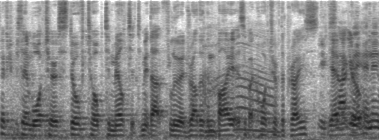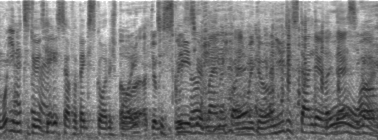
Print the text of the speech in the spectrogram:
50% water, stovetop to melt it to make that fluid rather than buy it. It's about a quarter of the price. Yeah, make Exactly. your own. and then what you need to do is get yourself a big Scottish boy Oh, uh, do you want me to to squeeze squeeze your that? lemon for In we go. And you just stand there like Oh, this. You wow. go,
